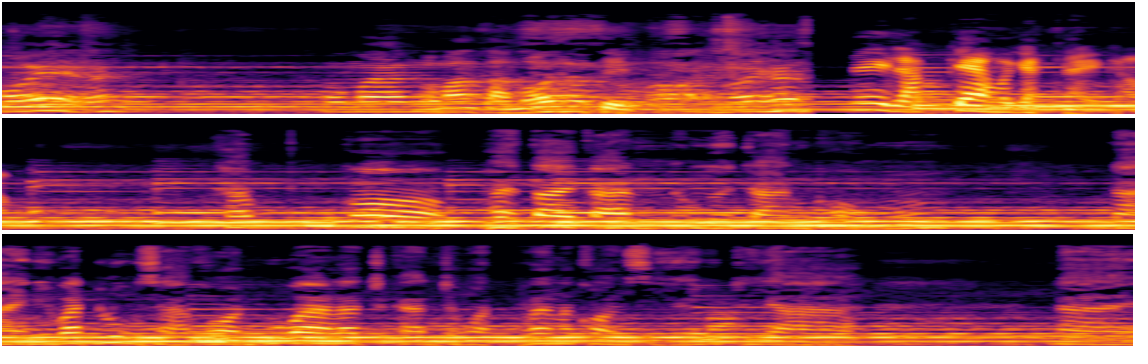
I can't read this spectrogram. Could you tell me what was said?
ร้อยนะประมาณประมาณสามร้อยห้าสิบร้อยห้าได้รับแจ้งมาจากไหนครับ ครับก็ภายใต้การดำเนินการของนายนิวัฒน์ลุ่งสาครผู้ว่าราชการจังหวัดพระนครศรีอยุธยานาย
